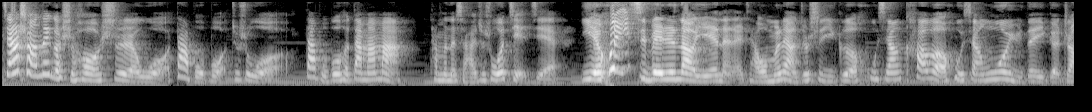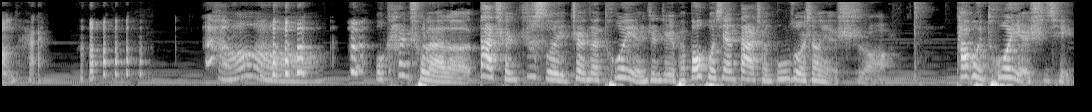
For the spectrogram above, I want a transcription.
加上那个时候是我大伯伯，就是我大伯伯和大妈妈他们的小孩，就是我姐姐也会一起被扔到爷爷奶奶家，我们俩就是一个互相 cover、互相摸鱼的一个状态。哦。我看出来了，大臣之所以站在拖延症这一派，包括现在大臣工作上也是哦，他会拖延事情，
